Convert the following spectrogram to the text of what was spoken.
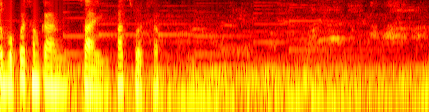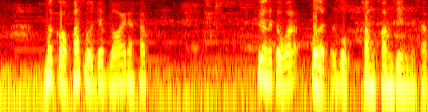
ระบบก็ทำการใส่พาสเวิร์ดครับ เมื่อกรอกพาสเวิร์ดเรียบร้อยนะครับ เครื่องก็จะว่าเปิดระบบทำความเย็นนะครับ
